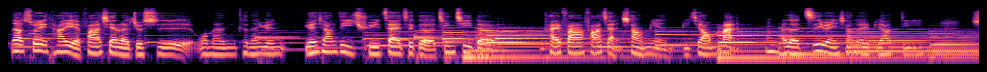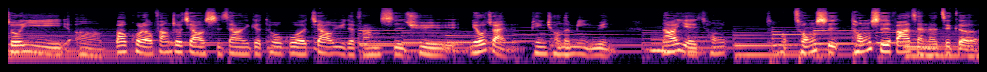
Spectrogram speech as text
那所以他也发现了，就是我们可能原原乡地区在这个经济的开发发展上面比较慢，它的资源相对比较低。所以，呃，包括了方舟教师这样一个透过教育的方式去扭转贫穷的命运，嗯、然后也从从同时同时发展了这个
